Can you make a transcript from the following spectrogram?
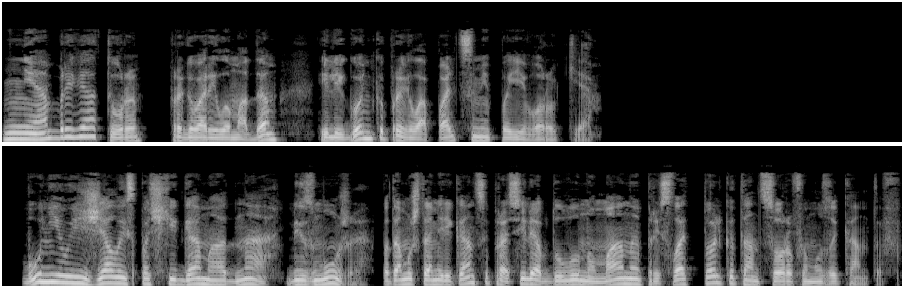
не аббревиатура», — проговорила мадам и легонько провела пальцами по его руке. Буни уезжала из Пачхигама одна, без мужа, потому что американцы просили Абдулу Нумана прислать только танцоров и музыкантов.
